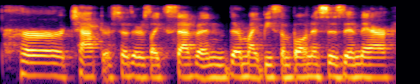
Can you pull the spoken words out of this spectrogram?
per chapter. So there's like seven. There might be some bonuses in there,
